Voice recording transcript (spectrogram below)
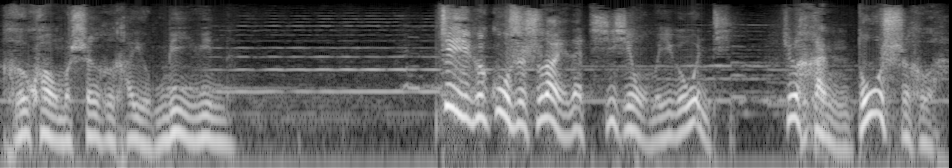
何况我们身后还有命运呢？这一个故事实际上也在提醒我们一个问题，就是很多时候啊，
